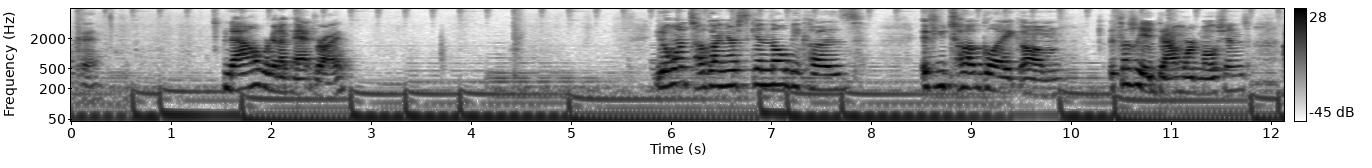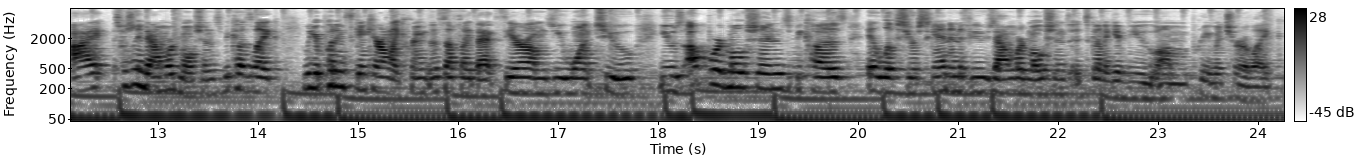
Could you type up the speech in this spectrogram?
Okay. Now we're gonna pat dry. You don't want to tug on your skin though because if you tug like, um, especially in downward motions, I, especially in downward motions, because like when you're putting skincare on like creams and stuff like that, serums, you want to use upward motions because it lifts your skin. And if you use downward motions, it's going to give you um, premature like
